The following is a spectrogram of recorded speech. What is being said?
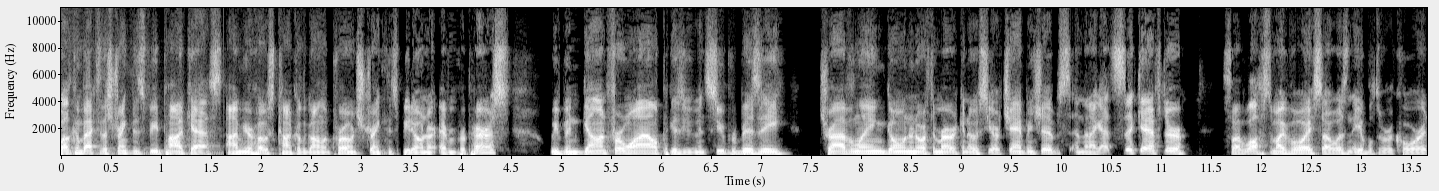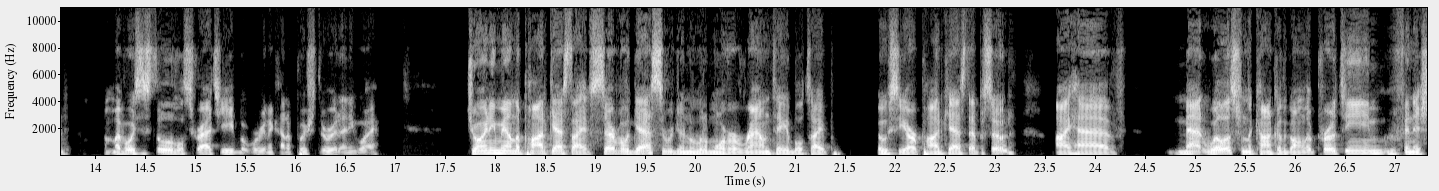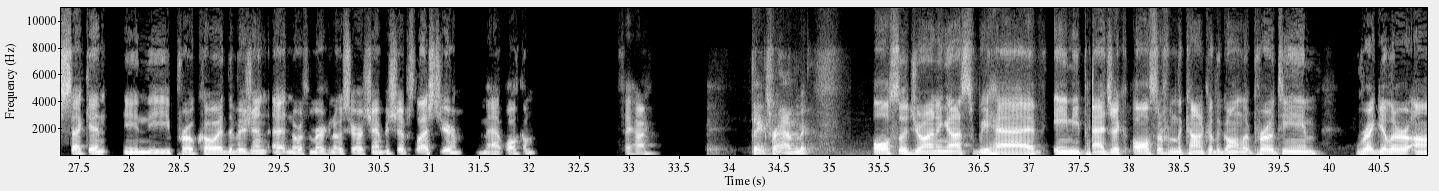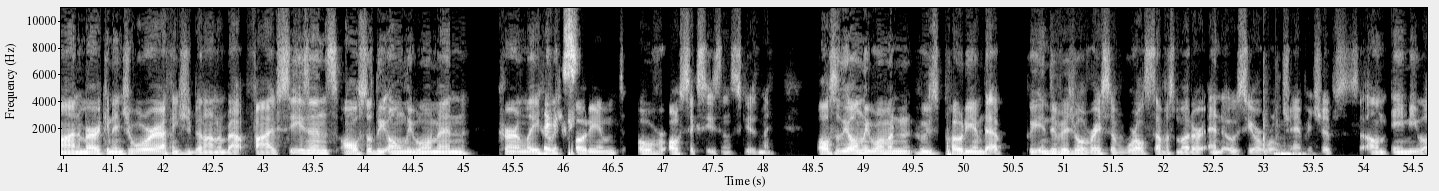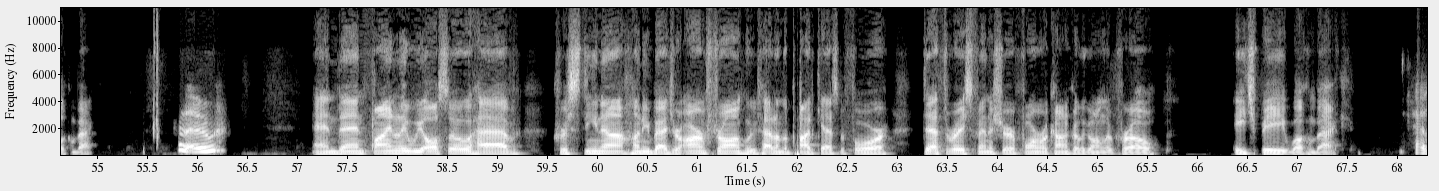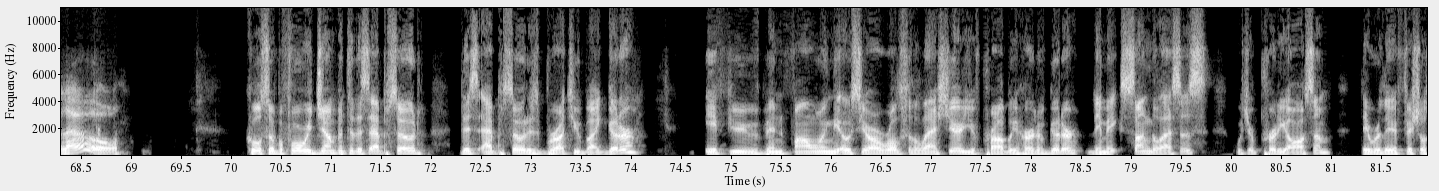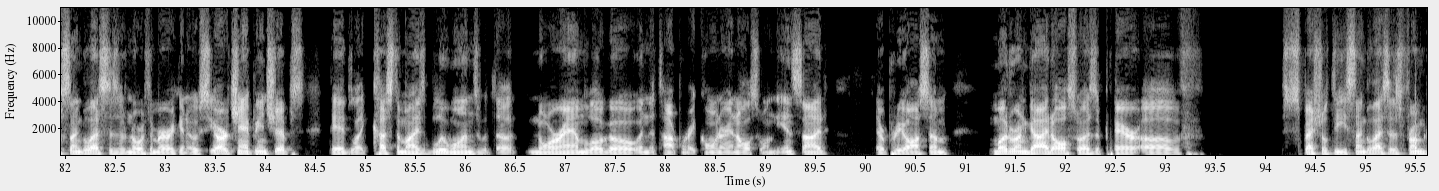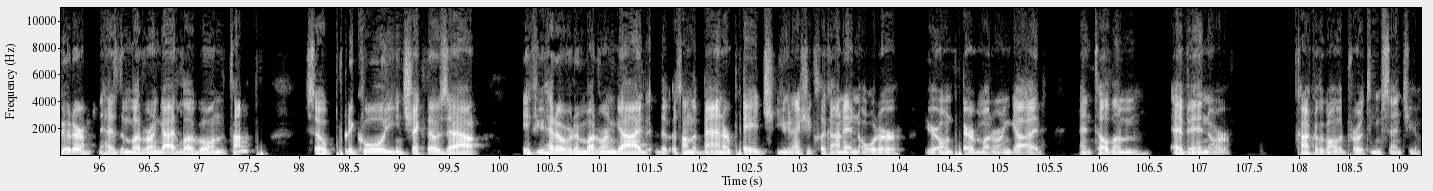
Welcome back to the Strength and Speed Podcast. I'm your host, Conquer the Gauntlet Pro and Strength and Speed owner, Evan Perperis. We've been gone for a while because we've been super busy traveling, going to North American OCR Championships, and then I got sick after, so I lost my voice, so I wasn't able to record. My voice is still a little scratchy, but we're going to kind of push through it anyway. Joining me on the podcast, I have several guests. So we're doing a little more of a roundtable type OCR podcast episode. I have Matt Willis from the Conquer the Gauntlet Pro team, who finished second in the Pro Co-ed division at North American OCR Championships last year. Matt, welcome. Say hi. Thanks for having me. Also joining us, we have Amy Pajcic, also from the Conquer the Gauntlet Pro team, regular on American Ninja Warrior. I think she's been on about five seasons. Also, the only woman currently who is podiumed over oh six seasons, excuse me. Also, the only woman who's podiumed at the individual race of World's Toughest Mudder and OCR World Championships. So, um, Amy, welcome back. Hello. And then finally, we also have Christina Honey Badger Armstrong, who we've had on the podcast before, death race finisher, former Conquer the Gauntlet Pro. HB, welcome back. Hello. Cool. So before we jump into this episode, this episode is brought to you by Goodr. If you've been following the OCR world for the last year, you've probably heard of Goodr. They make sunglasses which are pretty awesome. They were the official sunglasses of North American OCR Championships. They had like customized blue ones with the NORAM logo in the top right corner and also on the inside. They're pretty awesome. Mud Run Guide also has a pair of specialty sunglasses from Goodr. It has the Mud Run Guide logo on the top. So pretty cool. You can check those out. If you head over to Mud Run Guide, it's on the banner page. You can actually click on it and order your own pair of Mud Run Guide and tell them Evan or Conquer the Gauntlet Pro Team sent you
